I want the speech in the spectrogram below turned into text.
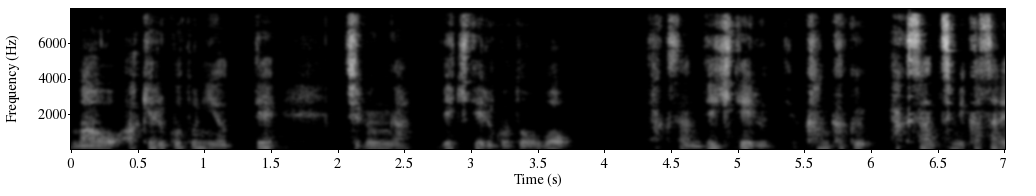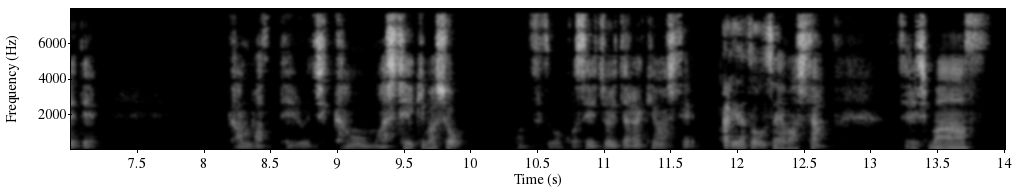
間を空けることによって自分ができていることをたくさんできているっていう感覚、たくさん積み重ねて頑張っている時間を増していきましょう。本日もご清聴いただきましてありがとうございました。失礼します。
